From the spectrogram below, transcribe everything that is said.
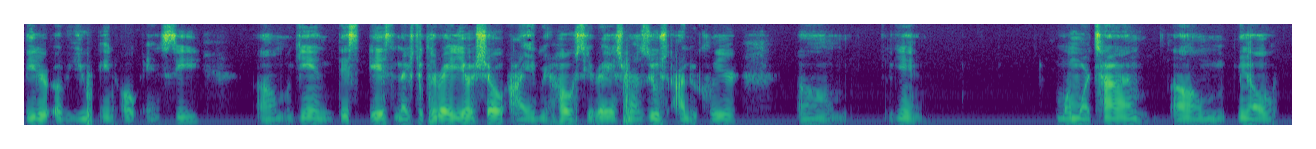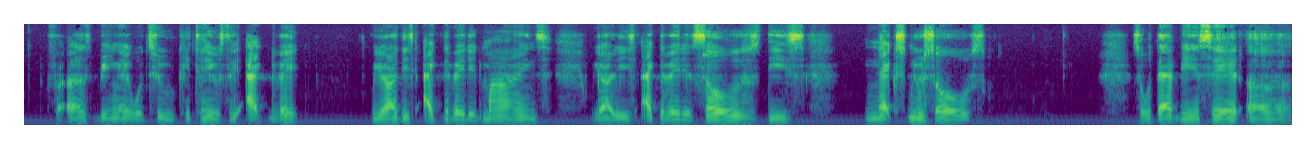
leader of UNONC. Um, again, this is the Next Nuclear Radio Show. I am your host, Reyes Razus Nuclear. Um, again, one more time, um, you know, for us being able to continuously activate, we are these activated minds, we are these activated souls, these next new souls. So, with that being said, uh,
